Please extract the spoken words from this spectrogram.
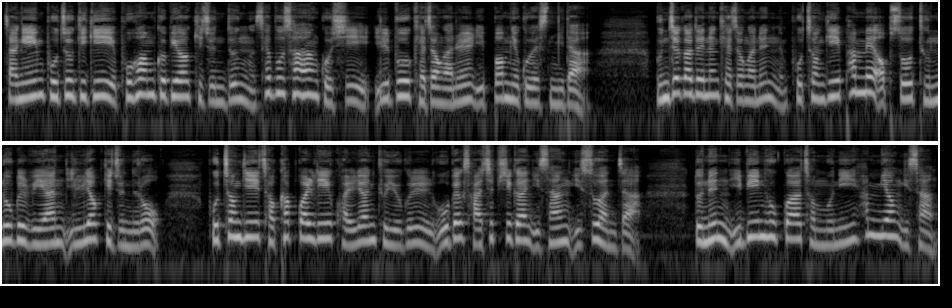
장애인 보조기기 보험급여 기준 등 세부 사항 고시 일부 개정안을 입법 요구했습니다. 문제가 되는 개정안은 보청기 판매업소 등록을 위한 인력 기준으로 보청기 적합관리 관련 교육을 540시간 이상 이수한 자 또는 이비인후과 전문의 1명 이상,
